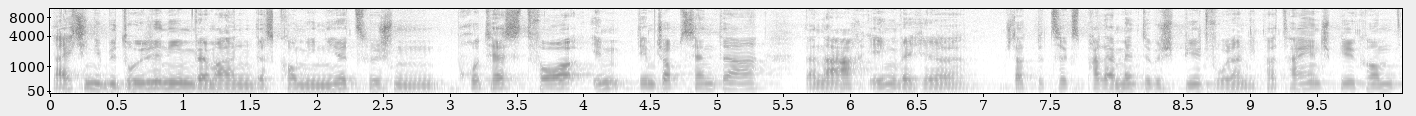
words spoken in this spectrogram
leicht in die Bedrülle nehmen, wenn man das kombiniert zwischen Protest vor im, dem Jobcenter, danach irgendwelche Stadtbezirksparlamente bespielt, wo dann die Partei ins Spiel kommt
